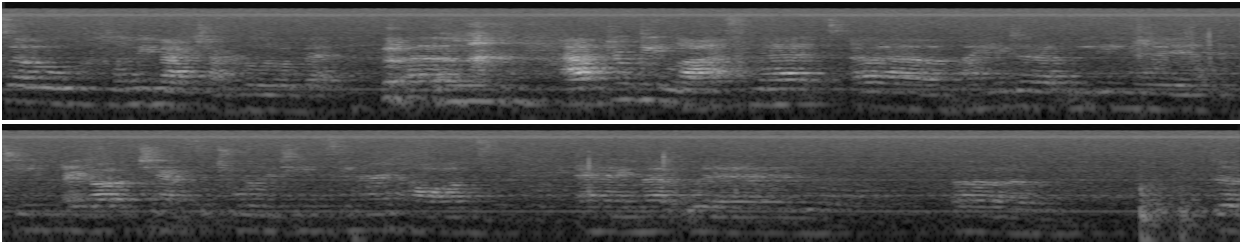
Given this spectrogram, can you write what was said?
so let me backtrack a little bit. Um, After we last met, um, I ended up meeting with the team, I got a chance to tour the team center in Hobbs, and I met with, um, the,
